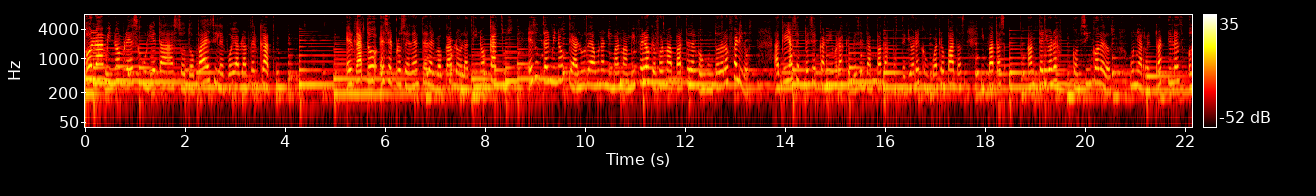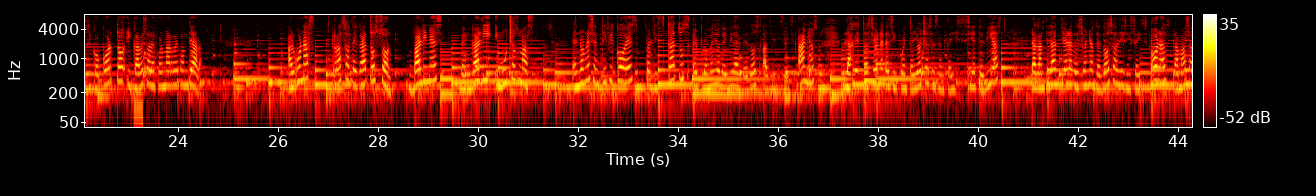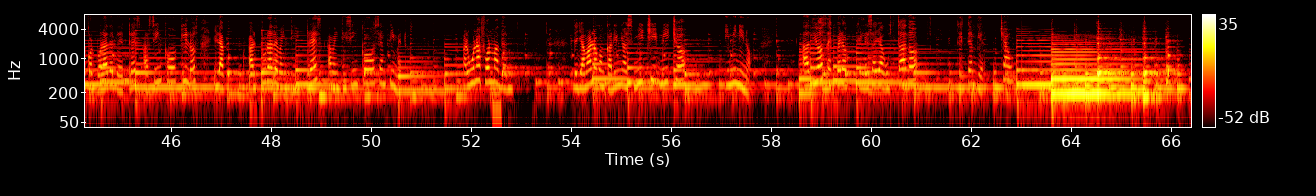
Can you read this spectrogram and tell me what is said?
Hola, mi nombre es Julieta Sotopáez y les voy a hablar del gato. El gato es el procedente del vocablo latino catus. Es un término que alude a un animal mamífero que forma parte del conjunto de los félidos, aquellas especies carnívoras que presentan patas posteriores con cuatro patas y patas anteriores con cinco dedos, uñas retráctiles, hocico corto y cabeza de forma redondeada. Algunas razas de gatos son Balines, Bengali y muchos más. El nombre científico es Feliscatus, el promedio de vida es de 2 a 16 años, la gestación es de 58 a 67 días, la cantidad diaria de sueños de 2 a 16 horas, la masa corporal es de 3 a 5 kilos y la altura de 23 a 25 centímetros. Algunas formas de, de llamarlo con cariño es Michi, Micho y Minino. Adiós, espero que les haya gustado. Que estén bien. Chao.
